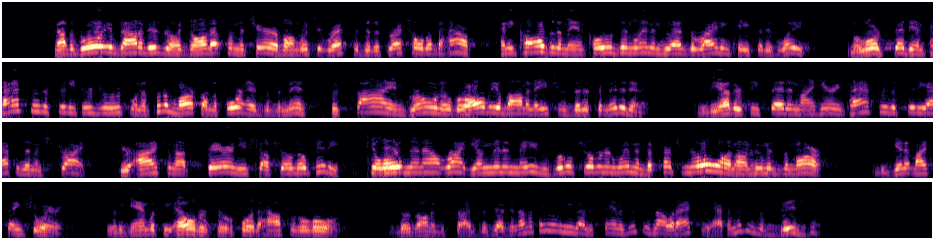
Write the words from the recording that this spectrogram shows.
Now the glory of God of Israel had gone up from the cherub on which it rested to the threshold of the house, and he called to the man clothed in linen who has the writing case at his waist. And the Lord said to him, Pass through the city through Jerusalem and put a mark on the foreheads of the men who sigh and groan over all the abominations that are committed in it. And to the others he said in my hearing, Pass through the city after them and strike. Your eye shall not spare, and you shall show no pity. Kill old men outright, young men and maidens, little children and women, but touch no one on whom is the mark. And begin at my sanctuary. So they began with the elders who were before the house of the Lord. It goes on and describes the judge. Another thing that we need to understand is this is not what actually happened. This is a vision.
